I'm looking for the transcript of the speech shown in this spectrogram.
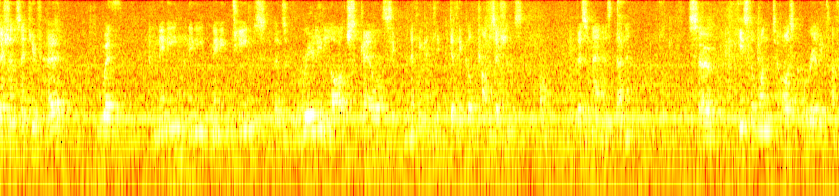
transitions that you've heard with many, many, many teams, those really large scale, significantly difficult transitions, this man has done it. So he's the one to ask really tough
